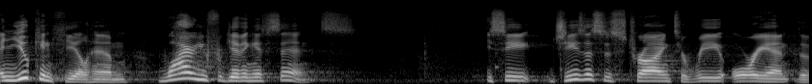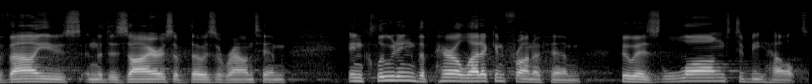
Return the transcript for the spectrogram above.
and you can heal him. Why are you forgiving his sins? You see, Jesus is trying to reorient the values and the desires of those around him, including the paralytic in front of him who has longed to be helped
